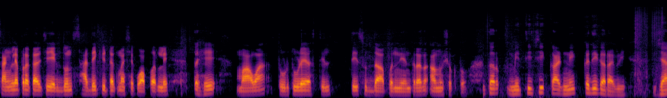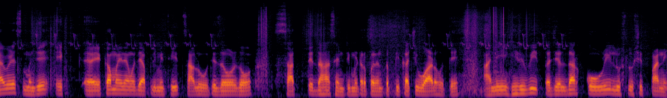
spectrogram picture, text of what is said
चांगल्या प्रकारचे एक दोन साधे कीटकनाशक वापरले तर हे मावा तुडतुडे असतील ते सुद्धा आपण नियंत्रणात आणू शकतो. तर मेथीची काढणी कधी करावी? ज्यावेळेस म्हणजे एक एका महिन्यामध्ये आपली मेथी चालू होते जवळजवळ सात ते दहा सेंटीमीटरपर्यंत पिकाची वाढ होते. आणि हिरवी तजेलदार कोवळी लुसलुशीत पाने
